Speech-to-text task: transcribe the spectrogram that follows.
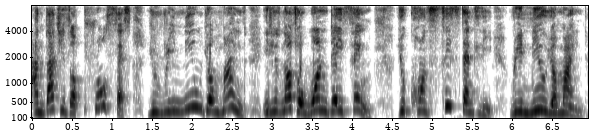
And that is a process. You renew your mind. It is not a one day thing. You consistently renew your mind.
